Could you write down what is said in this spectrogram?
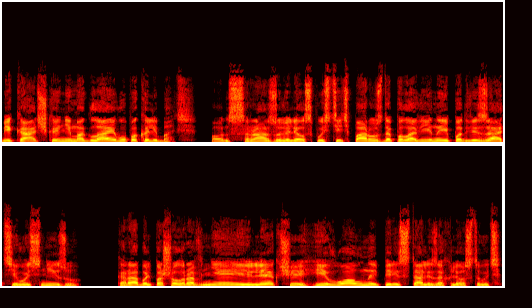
и качка не могла его поколебать. Он сразу велел спустить парус до половины и подвязать его снизу. Корабль пошел ровнее и легче, и волны перестали захлестывать.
